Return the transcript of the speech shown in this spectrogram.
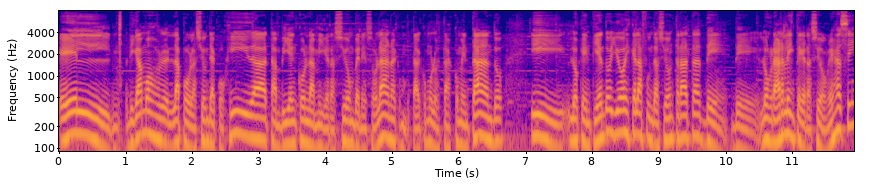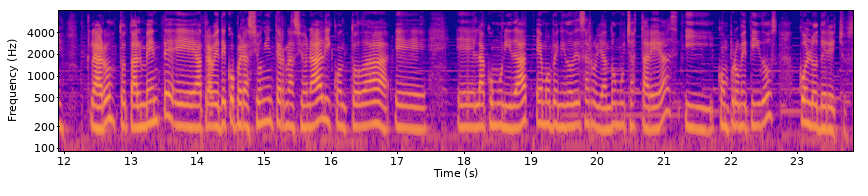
el, digamos, la población de acogida, también con la migración venezolana, como, tal como lo estás comentando. Y lo que entiendo yo es que la fundación trata de, lograr la integración. ¿Es así? Claro, totalmente. Eh, a través de cooperación internacional y con toda eh, eh, la comunidad hemos venido desarrollando muchas tareas y comprometidos con los derechos.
